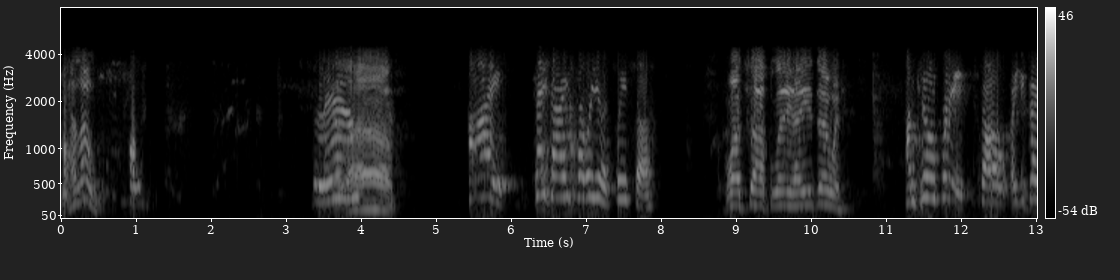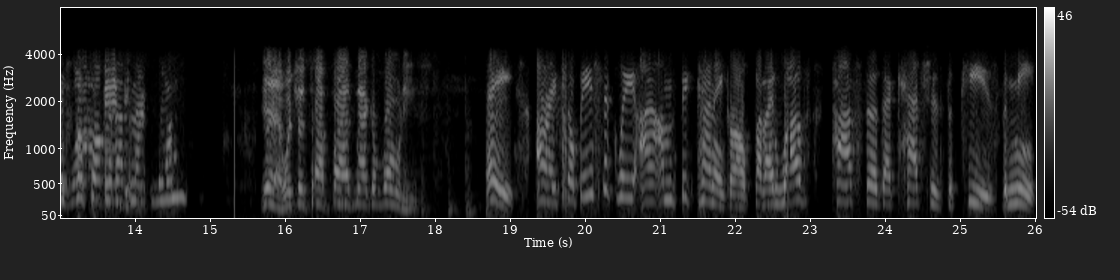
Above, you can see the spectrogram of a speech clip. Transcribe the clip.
Hello. Hello. Hi. Hey guys, how are you? It's Lisa. What's up, Lee? How you doing? I'm doing great. So, are you guys still talking about the macaroni? Yeah. What's your top five macaronis? Hey, all right. So basically, I, I'm a big penne girl, but I love pasta that catches the peas, the meat,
